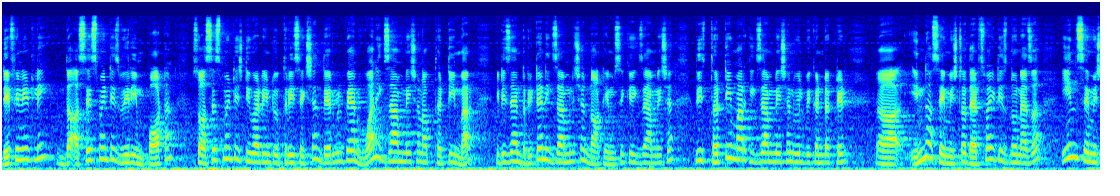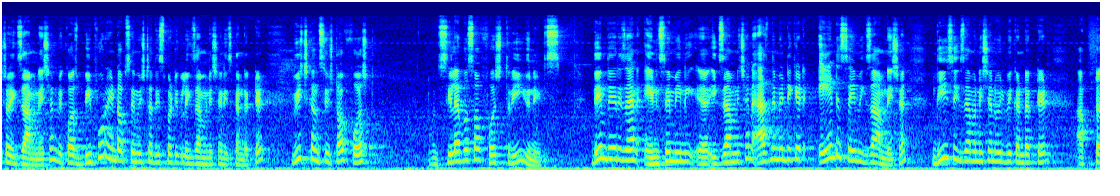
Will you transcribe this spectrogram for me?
definitely the assessment is very important. So assessment is divided into three sections. There will be an one examination of 30 mark. It is an written examination not MCQ examination. This 30 mark examination will be conducted uh, in a semester. That's why it is known as a in semester examination because before end of semester this particular examination is conducted which consists of first syllabus of first three units. Then there is an end sem uh, examination. As name indicate, end sem examination. This examination will be conducted after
